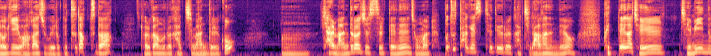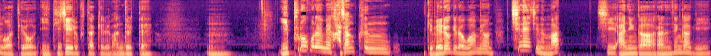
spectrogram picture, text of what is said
여기 와가지고 이렇게 투닥투닥 결과물을 같이 만들고 음, 잘 만들어졌을 때는 정말 뿌듯하게 스튜디오를 같이 나가는데요. 그때가 제일 재미있는 것 같아요. 이 DJ를 부탁해를 만들 때. 음, 이 프로그램의 가장 큰 매력이라고 하면 친해지는 맛이 아닌가라는 생각이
